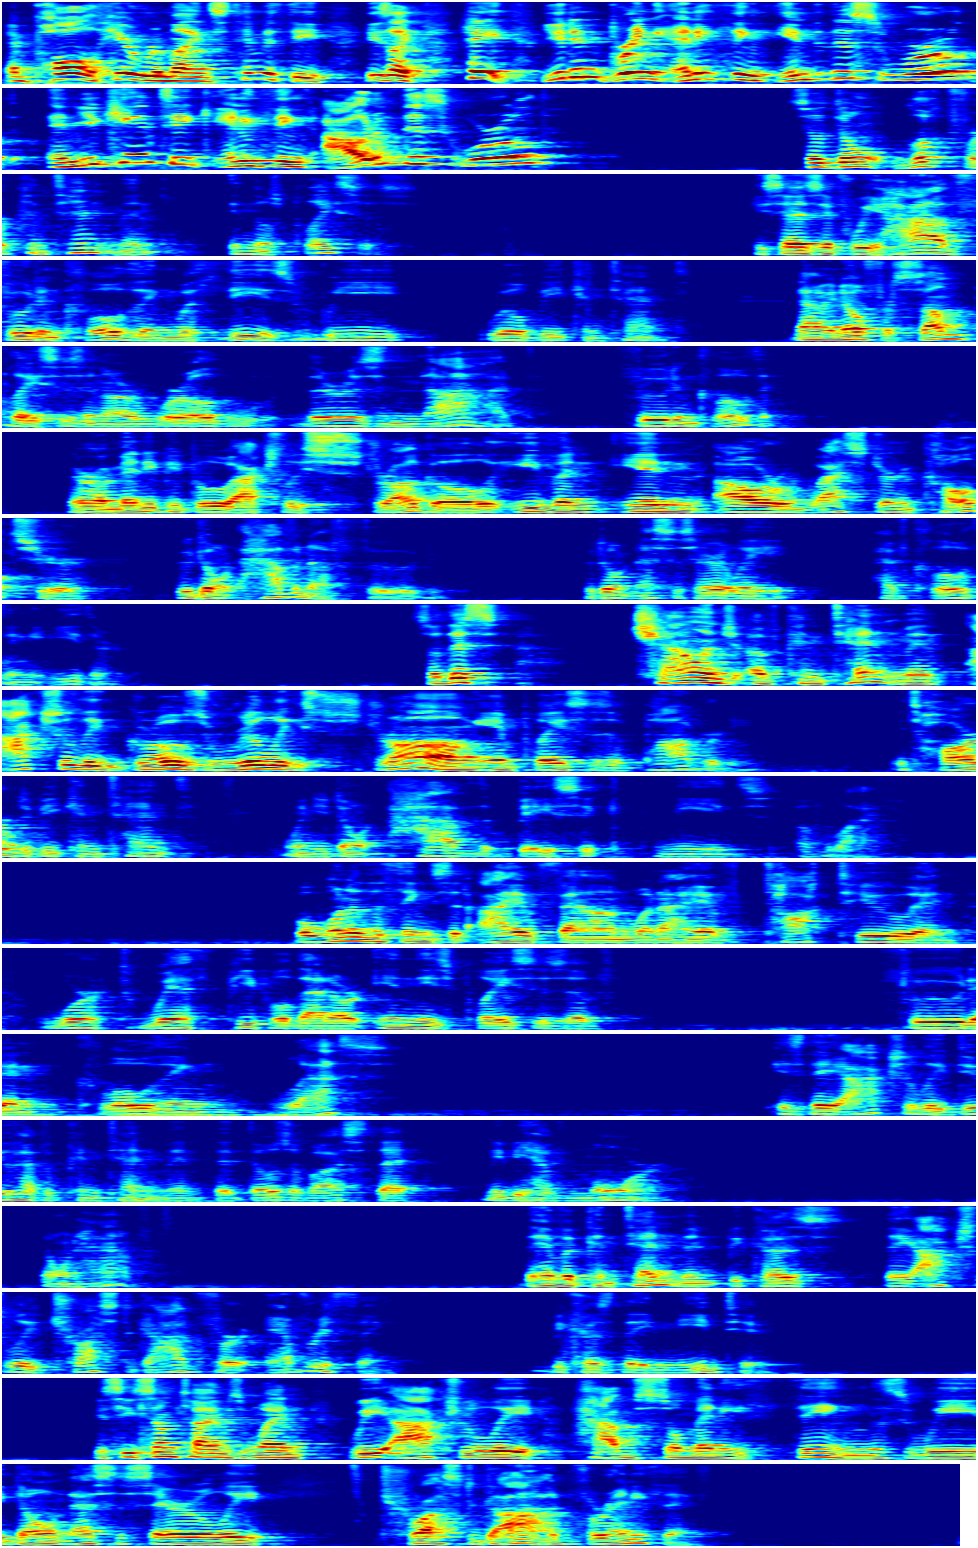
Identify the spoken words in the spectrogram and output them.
And Paul here reminds Timothy, he's like, hey, you didn't bring anything into this world, and you can't take anything out of this world. So don't look for contentment in those places. He says, if we have food and clothing, with these we will be content. Now, I know for some places in our world, there is not food and clothing. There are many people who actually struggle, even in our Western culture, who don't have enough food, who don't necessarily have clothing either. So, this challenge of contentment actually grows really strong in places of poverty it's hard to be content when you don't have the basic needs of life. But one of the things that I have found when I have talked to and worked with people that are in these places of food and clothing less is they actually do have a contentment that those of us that maybe have more don't have. They have a contentment because they actually trust God for everything because they need to. You see, sometimes when we actually have so many things, we don't necessarily trust God for anything.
